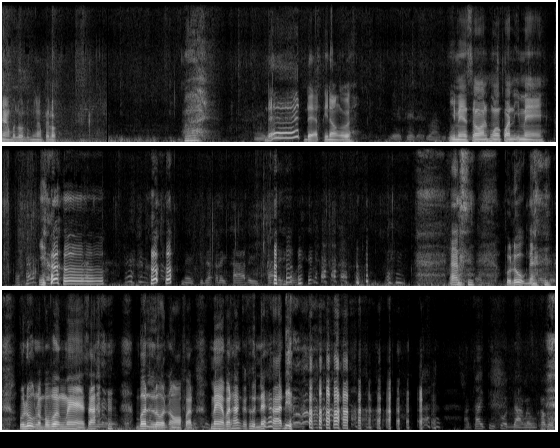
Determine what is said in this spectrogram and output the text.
ยางไปรถลูกยางไปรถเฮ้ยแดดแดดพี่น้องเอ้ยอีแม่ซ้อนหัวควันอีแม่ เย้อแม่คือนักอะไรค้าเลยค้าเลยอันผู้ลูกนะผู้ลูกเราบ่เบิ่งแม่ซะเบิ้ลโหลดออกฝัดแม่ประทังก็ขึ้นได้ท่าเดียวใกล้ตีกดดักเราครับผม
